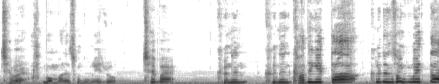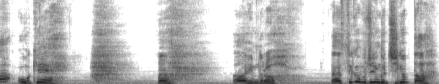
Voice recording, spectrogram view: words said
제발 한 번만에 성공해줘. 제발 그는 그는 가능했다. 그는 성공했다. 오케이. 아, 아 힘들어. 아, 스티커 붙이는 거 지겹다.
